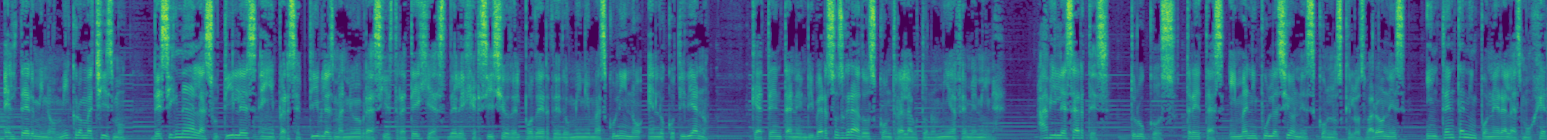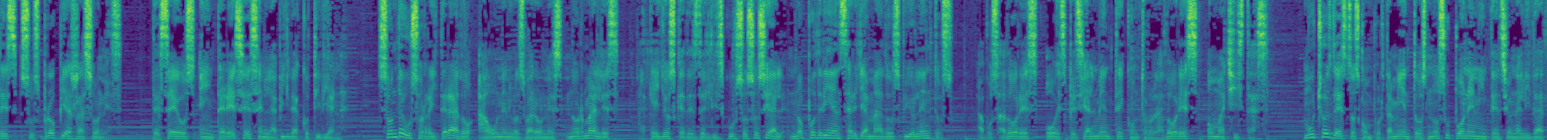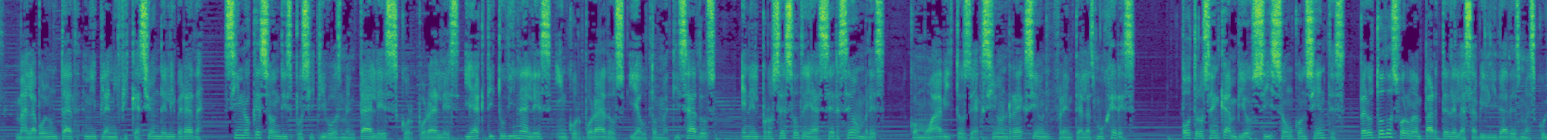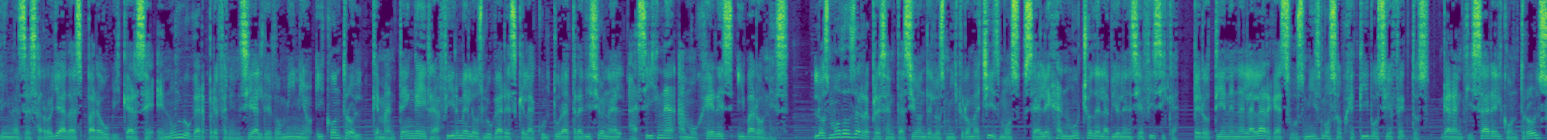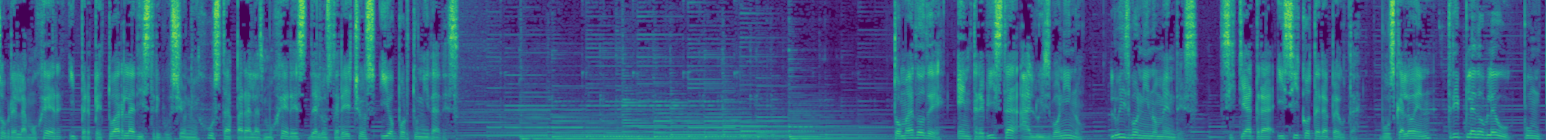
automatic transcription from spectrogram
El término micromachismo designa a las sutiles e imperceptibles maniobras y estrategias del ejercicio del poder de dominio masculino en lo cotidiano, que atentan en diversos grados contra la autonomía femenina. Hábiles artes, trucos, tretas y manipulaciones con los que los varones intentan imponer a las mujeres sus propias razones, deseos e intereses en la vida cotidiana son de uso reiterado aún en los varones normales, aquellos que desde el discurso social no podrían ser llamados violentos, abusadores o especialmente controladores o machistas. Muchos de estos comportamientos no suponen intencionalidad, mala voluntad ni planificación deliberada, sino que son dispositivos mentales, corporales y actitudinales incorporados y automatizados en el proceso de hacerse hombres como hábitos de acción-reacción frente a las mujeres, otros, en cambio, sí son conscientes, pero todos forman parte de las habilidades masculinas desarrolladas para ubicarse en un lugar preferencial de dominio y control que mantenga y reafirme los lugares que la cultura tradicional asigna a mujeres y varones. Los modos de representación de los micromachismos se alejan mucho de la violencia física, pero tienen a la larga sus mismos objetivos y efectos, garantizar el control sobre la mujer y perpetuar la distribución injusta para las mujeres de los derechos y oportunidades. Tomado de Entrevista a Luis Bonino, Luis Bonino Méndez, psiquiatra y psicoterapeuta. Búscalo en www.mpdl.org,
